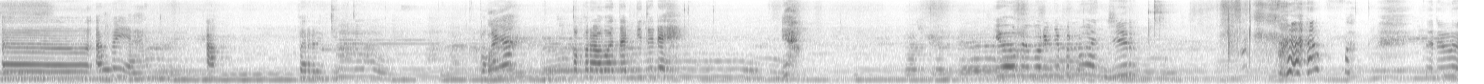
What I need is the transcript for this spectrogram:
eh apa ya akper gitu. Pokoknya keperawatan gitu deh. Ya. Ya memorinya penuh anjir. Tadi lu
